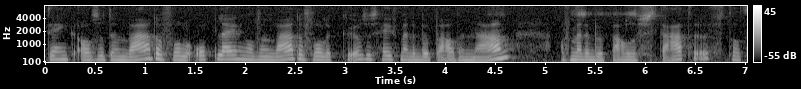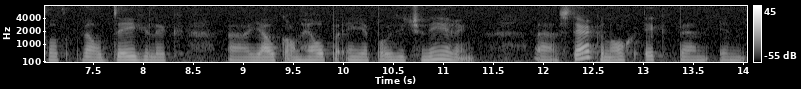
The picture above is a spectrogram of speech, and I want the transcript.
denk als het een waardevolle opleiding of een waardevolle cursus heeft met een bepaalde naam of met een bepaalde status, dat dat wel degelijk uh, jou kan helpen in je positionering. Uh, sterker nog, ik ben in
